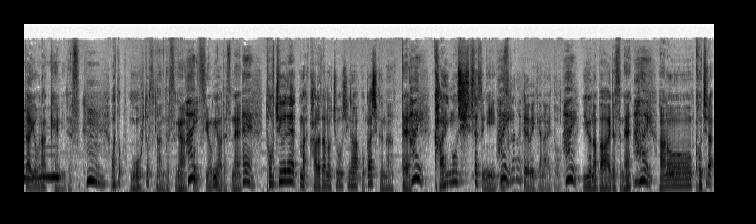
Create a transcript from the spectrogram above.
ったような権利です。あともう一つなんですが、はい、強みはですね、ええ、途中で、まあ、体の調子がおかしくなって、はい、介護施設に移らなければいけないとい。うような場合ですね、はい、あのー、こちら、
